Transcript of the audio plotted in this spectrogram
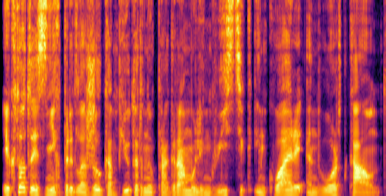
и кто-то из них предложил компьютерную программу Linguistic Inquiry and Word Count,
